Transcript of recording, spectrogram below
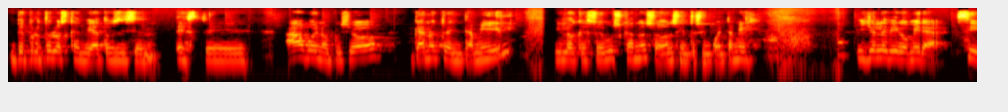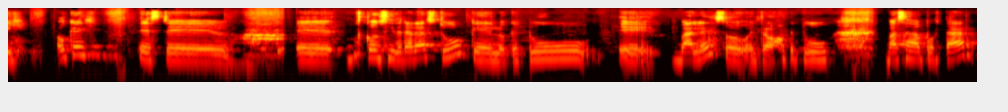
de pronto los candidatos dicen, este, ah, bueno, pues yo gano 30 mil y lo que estoy buscando son 150 mil. Y yo le digo, mira, sí, ok, este, eh, considerarás tú que lo que tú eh, vales o el trabajo que tú vas a aportar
